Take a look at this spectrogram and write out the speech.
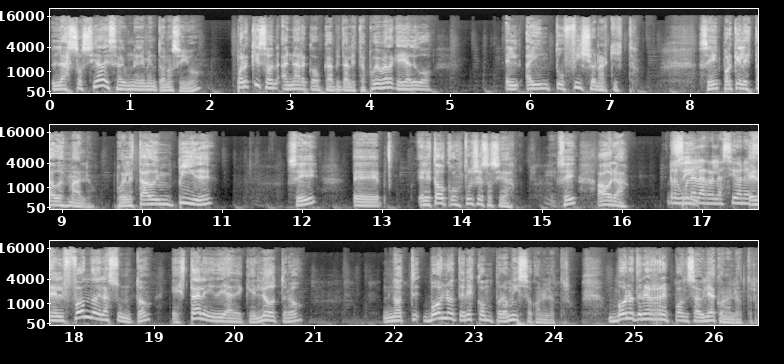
la sociedad es un elemento nocivo. ¿Por qué son anarcocapitalistas? Porque es verdad que hay algo, el- hay un tufillo anarquista. ¿Sí? Porque el Estado es malo. Porque el Estado impide ¿sí? Eh, el Estado construye sociedad, ¿sí? Ahora, Regula sí, las relaciones. en el fondo del asunto está la idea de que el otro, no te- vos no tenés compromiso con el otro, vos no tenés responsabilidad con el otro.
